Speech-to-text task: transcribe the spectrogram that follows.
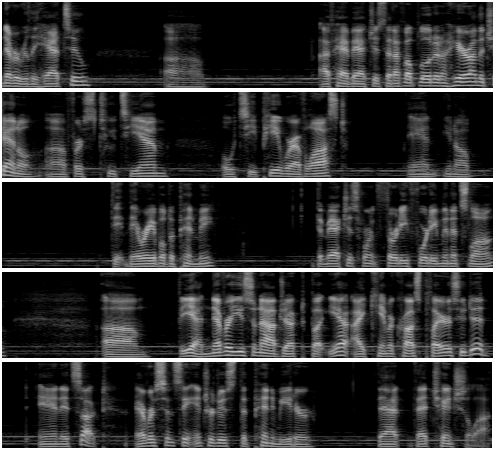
Never really had to. Uh, I've had matches that I've uploaded here on the channel. Uh, first 2TM, OTP, where I've lost, and you know they, they were able to pin me. The matches weren't 30, 40 minutes long. Um, but yeah, never used an object. But yeah, I came across players who did, and it sucked. Ever since they introduced the pin meter, that that changed a lot.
